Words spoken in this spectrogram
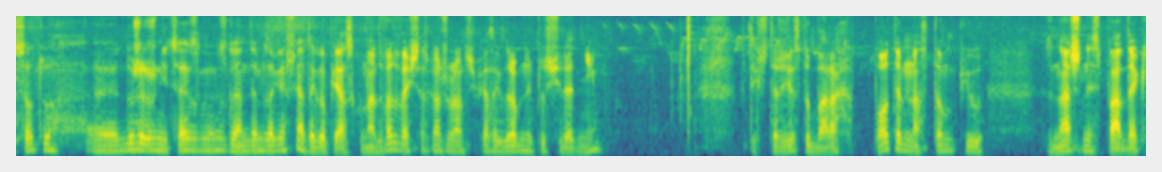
są tu duże różnice wzg- względem zagęszczenia tego piasku. Na 2,20 skończył nam się piasek drobny plus średni w tych 40 barach. Potem nastąpił znaczny spadek.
